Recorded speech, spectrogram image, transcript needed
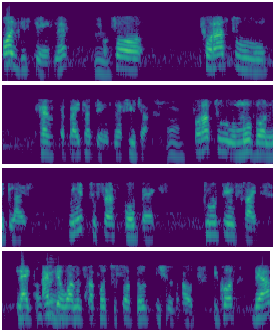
all these things, ne? Mm. for for us to have a brighter things in the future. Yeah. for us to move on with life, we need to first go back, do things right. Like I'm the one who's supposed to sort those issues out because they are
